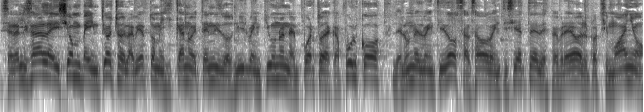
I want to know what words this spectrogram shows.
se realizará la edición 28 del Abierto Mexicano de Tenis 2021 en el puerto de Acapulco, del lunes 22 al sábado 27 de febrero del próximo año.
